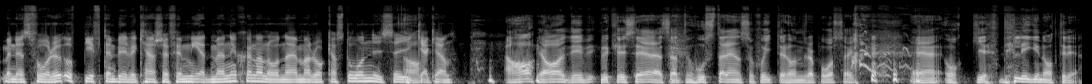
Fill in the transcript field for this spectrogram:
Men den svåra uppgiften blir väl kanske för medmänniskorna då när man råkar stå och nysa i Ja. ICA-kan. Ja, ja det brukar ju säga det, så att hostar en så skiter hundra på sig. eh, och eh, det ligger något i det.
